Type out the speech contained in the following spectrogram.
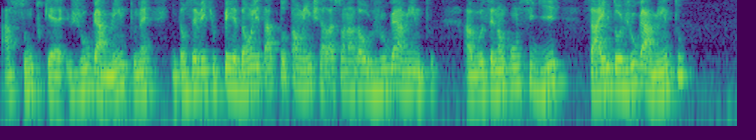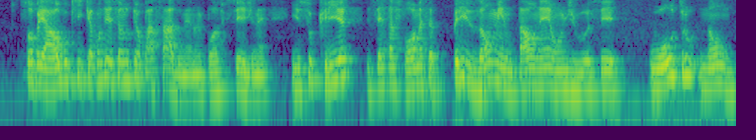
assunto que é julgamento, né? Então você vê que o perdão ele está totalmente relacionado ao julgamento, a você não conseguir sair do julgamento sobre algo que, que aconteceu no teu passado, né? Não importa o que seja, né? Isso cria de certa forma essa prisão mental, né? Onde você o outro não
